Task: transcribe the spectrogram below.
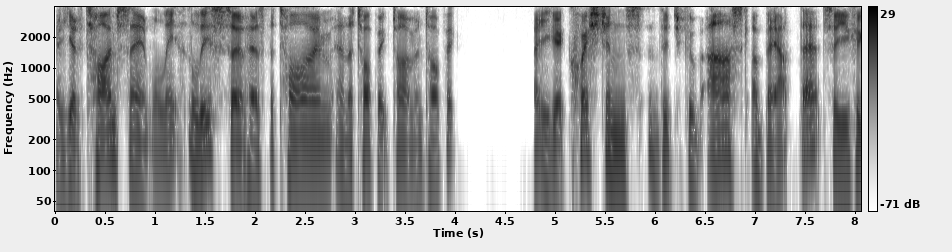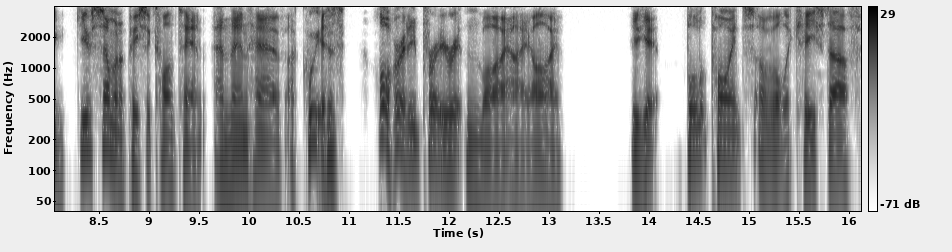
You get a timestamp list. So it has the time and the topic, time and topic. You get questions that you could ask about that. So you could give someone a piece of content and then have a quiz already pre-written by AI. You get bullet points of all the key stuff.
